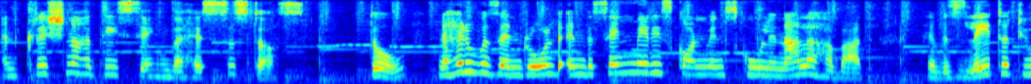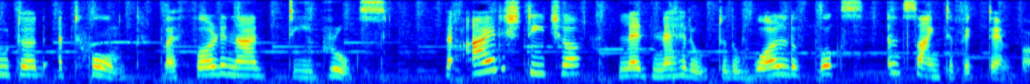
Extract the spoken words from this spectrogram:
and Krishna Hutheesing were his sisters. Though Nehru was enrolled in the St. Mary's Convent School in Allahabad, he was later tutored at home by Ferdinand T. Brooks. The Irish teacher led Nehru to the world of books and scientific temper.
